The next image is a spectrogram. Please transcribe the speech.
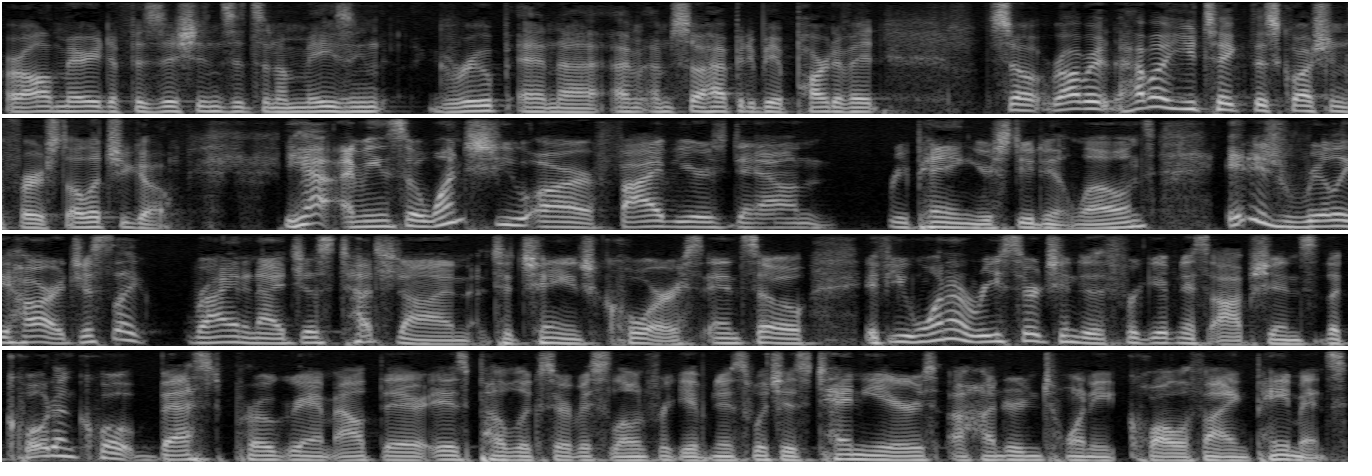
are all married to physicians. It's an amazing group, and uh, I'm, I'm so happy to be a part of it. So, Robert, how about you take this question first? I'll let you go. Yeah, I mean, so once you are five years down repaying your student loans, it is really hard. Just like Ryan and I just touched on to change course. And so, if you want to research into forgiveness options, the quote unquote best program out there is public service loan forgiveness, which is 10 years, 120 qualifying payments.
